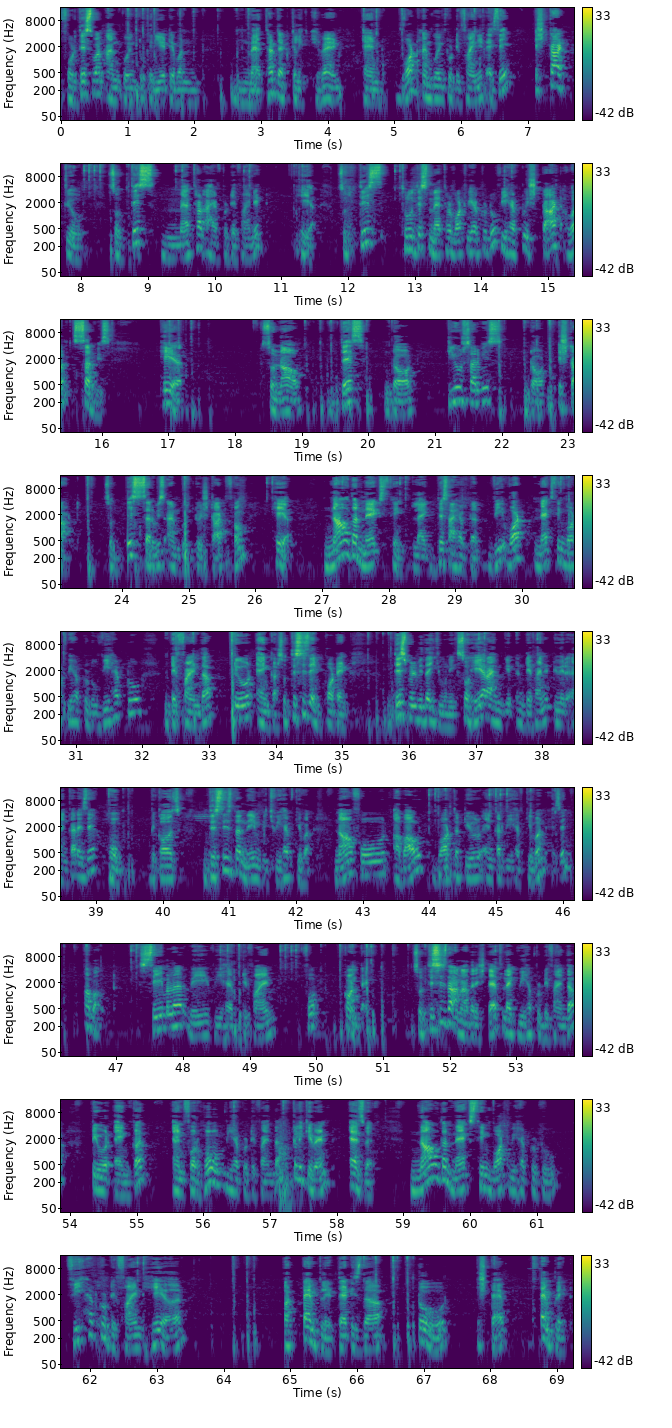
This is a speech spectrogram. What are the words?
for this one i'm going to create a one method that click event and what i'm going to define it as a start tour so this method i have to define it here so this through this method what we have to do we have to start our service here so now this dot tour service dot start. So this service I'm going to start from here. Now the next thing like this I have done. We what next thing what we have to do? We have to define the tour anchor. So this is important. This will be the unique. So here I am defining tour anchor as a home because this is the name which we have given. Now for about what the tour anchor we have given as an about similar way we have defined for contact so this is the another step like we have to define the tour anchor and for home we have to define the click event as well. Now the next thing what we have to do we have to define here a template. That is the tour step template.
